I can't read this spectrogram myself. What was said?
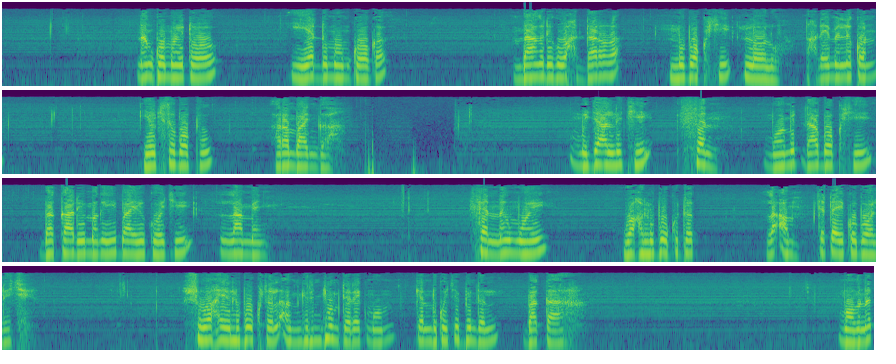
ko moytoo yedd moom kooka mbaa nga di ko wax dara lu bokk ci loolu. Ndax day mel kon yow ci sa bopp rambaañ nga. Mu jàll ci fen. Moom it daa bokk ci bakkaar yu mag yi ci làmmeñ fen nag mooy wax lu bokkut ak la am te tey ko boole ci. Su waxee lu bokkut la am ngir njuumte rek kenn bindal bàkkaar moom nag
